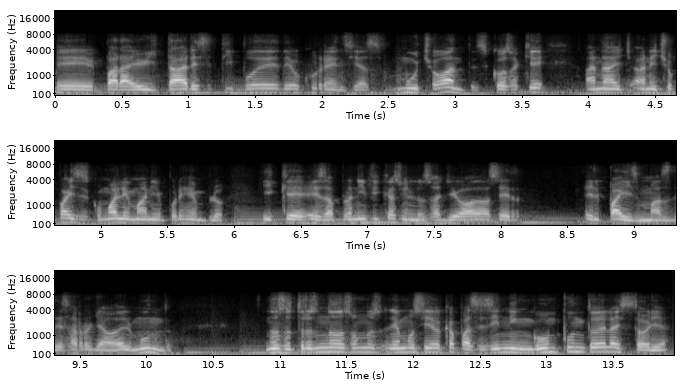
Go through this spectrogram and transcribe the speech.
eh, para evitar ese tipo de, de ocurrencias mucho antes, cosa que han, ha- han hecho países como Alemania, por ejemplo, y que esa planificación los ha llevado a ser el país más desarrollado del mundo. Nosotros no somos, hemos sido capaces en ningún punto de la historia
